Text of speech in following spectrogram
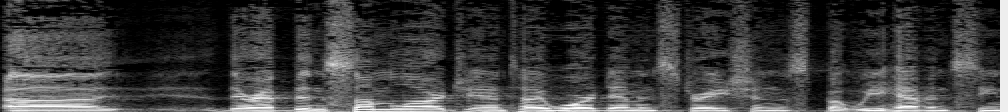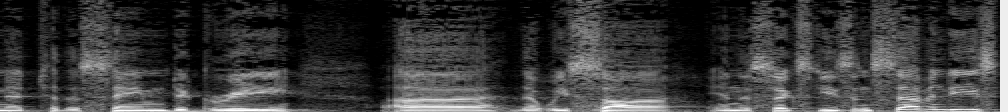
Uh, there have been some large anti-war demonstrations, but we haven't seen it to the same degree uh, that we saw in the 60s and 70s.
